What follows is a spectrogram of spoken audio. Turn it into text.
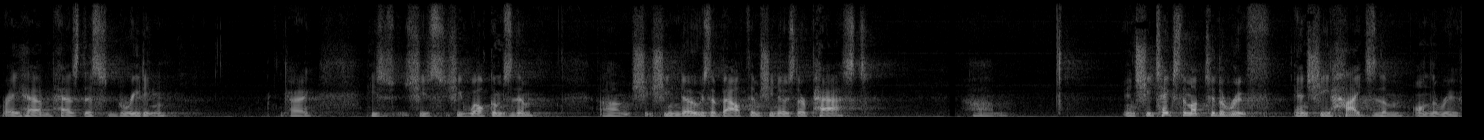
Rahab has this greeting. Okay, He's, she's, she welcomes them. Um, she, she knows about them. She knows their past. Um, and she takes them up to the roof and she hides them on the roof.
